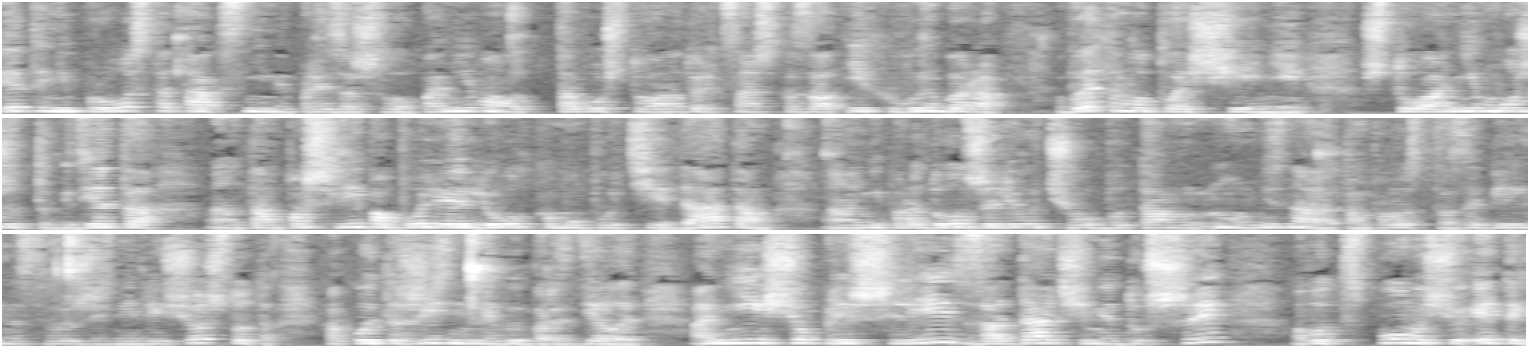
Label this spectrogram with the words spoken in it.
это не просто так с ними произошло, помимо вот того, что Анатолий Александрович сказал, их выбора в этом воплощении, что они, может, где-то э, там пошли по более легкому пути, да, там э, не продолжили учебу, там, ну, не знаю, там просто забили на свою жизнь или еще что-то, какой-то жизненный выбор сделали. Они еще пришли с задачами души, вот с помощью этой,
